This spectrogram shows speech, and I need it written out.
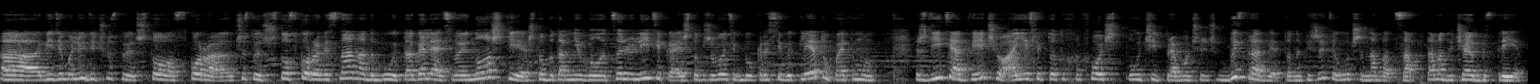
А, видимо, люди чувствуют, что скоро, чувствуют, что скоро весна, надо будет оголять свои ножки, чтобы там не было целлюлитика и чтобы животик был красивый к лету, поэтому ждите, отвечу. А если кто-то хочет получить прям очень-очень быстро ответ, то напишите лучше на WhatsApp, там отвечаю быстрее.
